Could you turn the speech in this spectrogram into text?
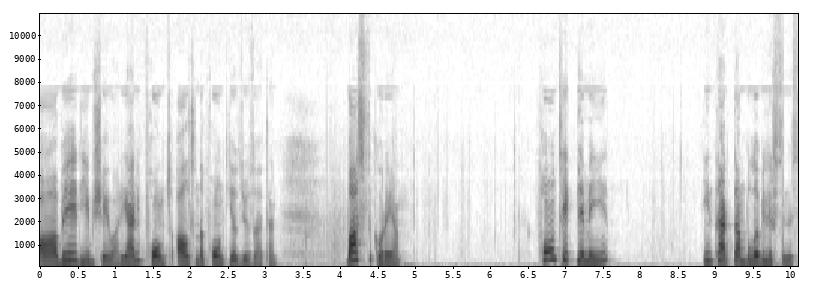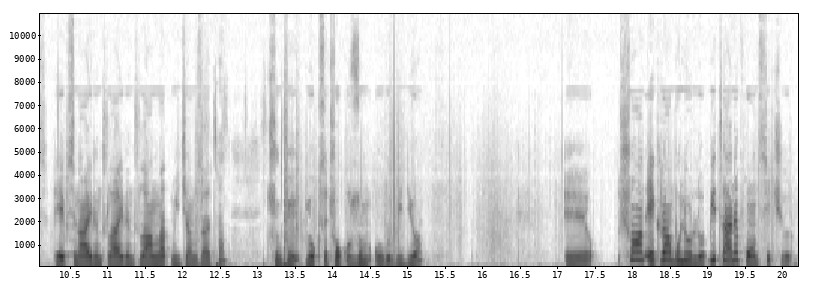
AB diye bir şey var. Yani font. Altında font yazıyor zaten. Bastık oraya. Font eklemeyi internetten bulabilirsiniz. Hepsini ayrıntılı ayrıntılı anlatmayacağım zaten. Çünkü yoksa çok uzun olur video. Ee, şu an ekran blurlu. Bir tane font seçiyorum.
